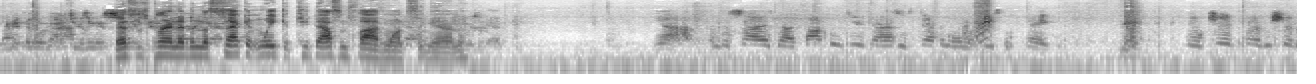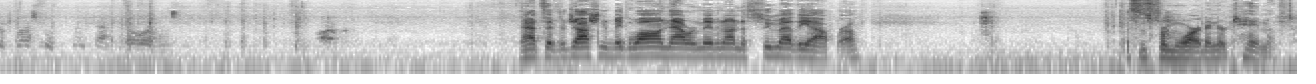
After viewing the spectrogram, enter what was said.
Not if it went back to using his This is printed in the second week of 2005 once again. Yeah, and besides, uh, talking to you guys is definitely a piece of cake. Well, kid probably should have brushed his teeth afterwards. That's it for Josh and the Big Wall, and now we're moving on to Sumo the Opera. This is from Word Entertainment.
